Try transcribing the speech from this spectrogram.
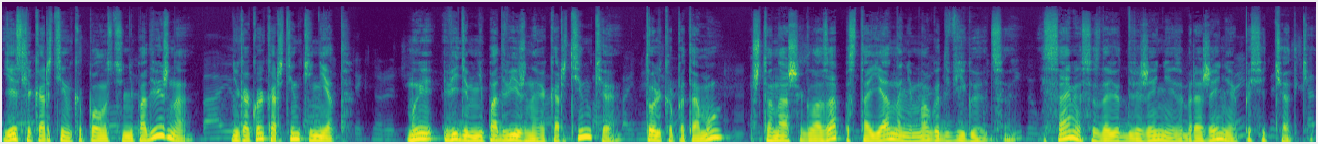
Если картинка полностью неподвижна, никакой картинки нет. Мы видим неподвижные картинки только потому, что наши глаза постоянно немного двигаются и сами создают движение изображения по сетчатке.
